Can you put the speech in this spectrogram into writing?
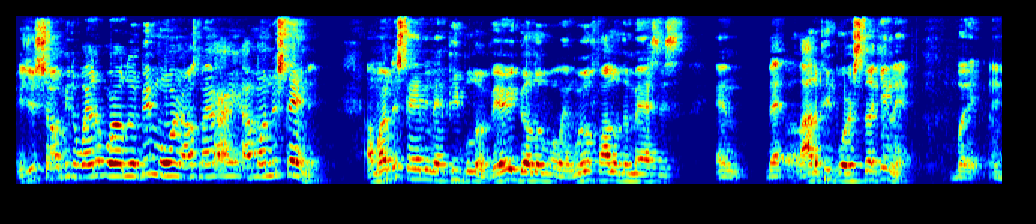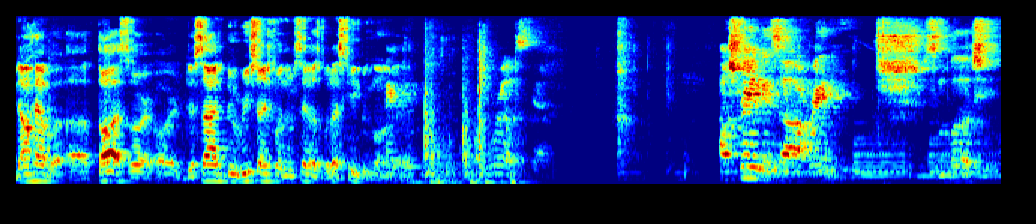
it just showed me the way of the world a little bit more, and I was like, all right, I'm understanding. I'm understanding that people are very gullible and will follow the masses and that a lot of people are stuck in that, but they don't have uh, thoughts or, or decide to do research for themselves. But let's keep it going. Man. Real already some bullshit.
